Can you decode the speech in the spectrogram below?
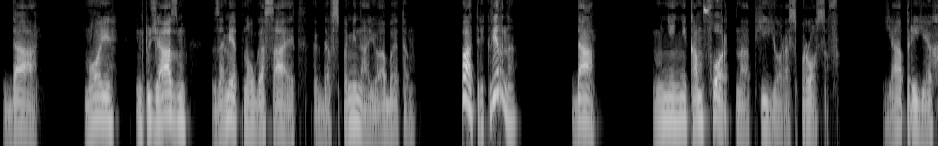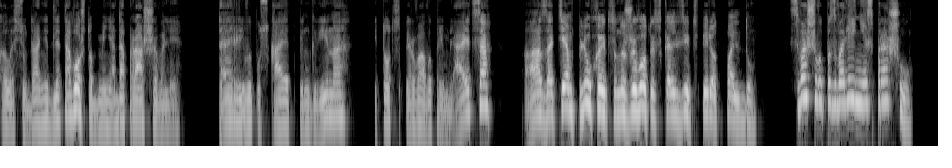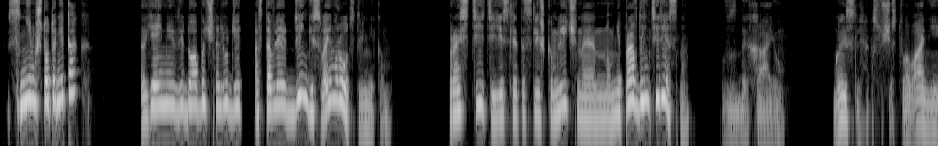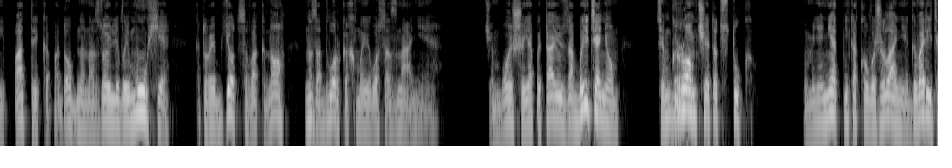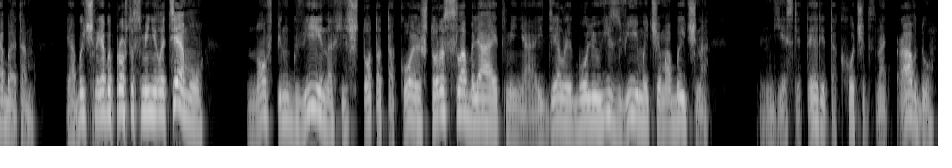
Да, мой энтузиазм заметно угасает, когда вспоминаю об этом. Патрик, верно? Да. Мне некомфортно от ее расспросов. Я приехала сюда не для того, чтобы меня допрашивали. Терри выпускает пингвина, и тот сперва выпрямляется, а затем плюхается на живот и скользит вперед по льду. С вашего позволения спрошу, с ним что-то не так? Я имею в виду, обычно люди оставляют деньги своим родственникам. Простите, если это слишком личное, но мне правда интересно. Вздыхаю. Мысль о существовании Патрика подобна назойливой мухе, которая бьется в окно на задворках моего сознания. Чем больше я пытаюсь забыть о нем, тем громче этот стук. У меня нет никакого желания говорить об этом, и обычно я бы просто сменила тему — но в пингвинах есть что-то такое, что расслабляет меня и делает более уязвимой, чем обычно. Если Терри так хочет знать правду,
